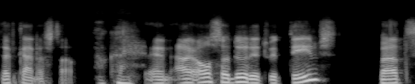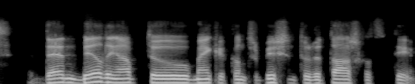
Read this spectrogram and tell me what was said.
that kind of stuff. Okay. And I also do it with teams, but then building up to make a contribution to the task of the team.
